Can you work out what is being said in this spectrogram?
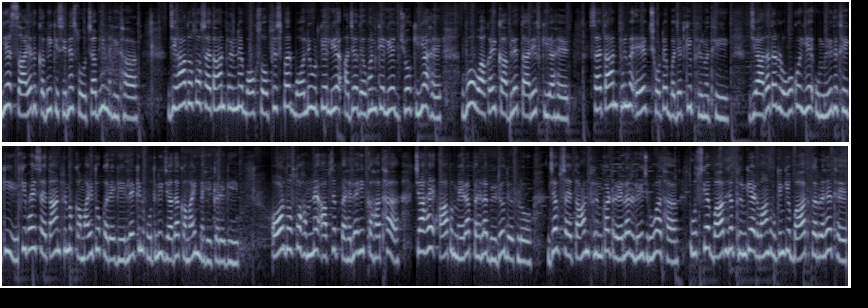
ये शायद कभी किसी ने सोचा भी नहीं था। जी हाँ दोस्तों शैतान फ़िल्म ने बॉक्स ऑफ़िस पर बॉलीवुड के लिए अजय देवगन के लिए जो किया है वो वाकई काबिल तारीफ़ किया है। शैतान फ़िल्म एक छोटे बजट की फ़िल्म थी। ज़्यादातर लोगों को ये उम्मीद थी कि, भाई शैतान फ़िल्म कमाई तो करेगी लेकिन उतनी ज़्यादा कमाई नहीं करेगी। और दोस्तों, हमने आपसे पहले ही कहा था, चाहे आप मेरा पहला वीडियो देख लो, जब शैतान फ़िल्म का ट्रेलर रिलीज़ हुआ था, उसके बाद जब फ़िल्म की एडवांस बुकिंग की बात कर रहे थे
